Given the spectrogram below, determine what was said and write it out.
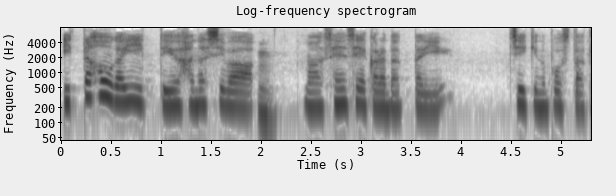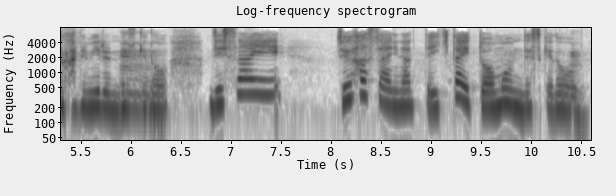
行った方がいいっていう話は、うん。まあ、先生からだったり地域のポスターとかで見るんですけど、うん実際18歳になって行きたいとは思うんですけど、うん。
